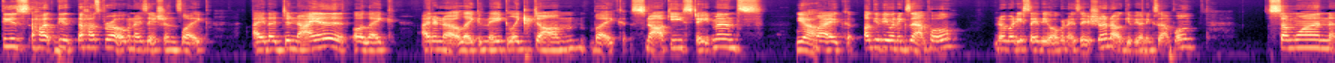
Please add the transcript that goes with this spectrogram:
these the the Hasbara organizations like either deny it or like I don't know, like make like dumb, like snarky statements. Yeah. Like, I'll give you an example. Nobody say the organization. I'll give you an example. Someone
